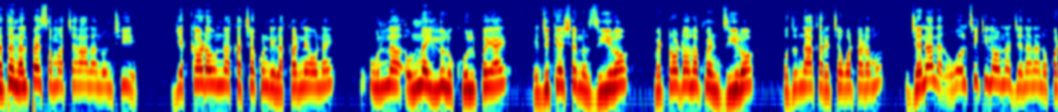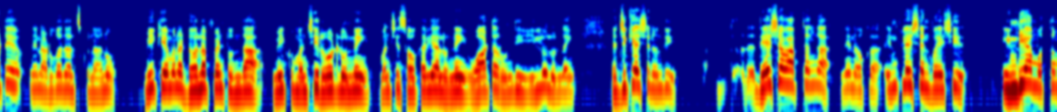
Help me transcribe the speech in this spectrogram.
గత నలభై సంవత్సరాల నుంచి ఎక్కడ ఉన్న కచ్చకుండీలు అక్కడనే ఉన్నాయి. ఉన్న ఉన్న ఇల్లులు కూలిపోయాయి. Education zero metro development zero పొద్దుందాకా రెచ్చగొట్టడము. జనాలను ఓల్డ్ సిటీలో ఉన్న జనాలను ఒకటే నేను అడగదలుచుకున్నాను. మీకేమైనా డెవలప్మెంట్ ఉందా? మీకు మంచి రోడ్లు ఉన్నాయి మంచి సౌకర్యాలు ఉన్నాయి వాటర్ ఉంది ఇల్లులు ఉన్నాయి ఎడ్యుకేషన్ ఉంది. దేశవ్యాప్తంగా నేను ఒక ఇన్ఫ్లేషన్ వేసి ఇండియా మొత్తం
